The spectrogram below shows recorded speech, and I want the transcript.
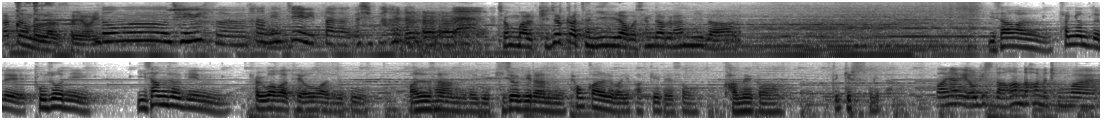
깜짝 놀랐어요. 너무 재밌어요. 한 일주일 있다 가고 싶어요. 정말 기적 같은 일이라고 생각을 합니다. 이상한 청년들의 도전이 이상적인 결과가 되어가지고 많은 사람들에게 기적이라는 평가를 많이 받게 돼서 감회가 뜻깊습니다. 만약에 여기서 나간다 하면 정말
